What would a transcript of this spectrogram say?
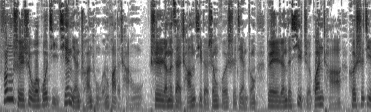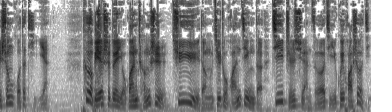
风水是我国几千年传统文化的产物，是人们在长期的生活实践中对人的细致观察和实际生活的体验，特别是对有关城市、区域等居住环境的机制选择及规划设计。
